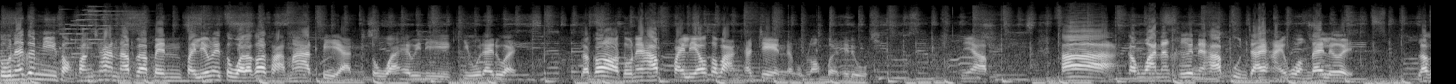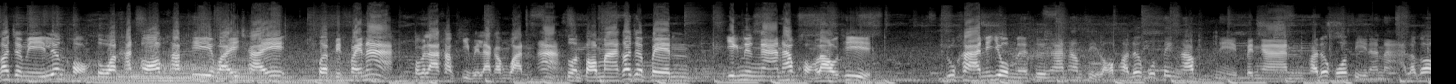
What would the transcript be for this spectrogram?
ตัวนี้จะมี 2 ฟังก์ชันครับจะเป็นไฟเลี้ยวในตัวแล้วก็สามารถเปลี่ยนตัว LED คิ้วได้ด้วย แล้วก็ตัวนี้ครับไฟเลี้ยวสว่างชัดเจนแต่ผมลองเปิดให้ดูนี่ครับถ้ากลางวันกลางคืนนะครับอุ่นใจหายห่วงได้เลย แล้วก็จะมีเรื่องของตัวคั t ออฟครับที่ไว้ใช้เปิดปิดไฟหน้าพอเวลาขับขี่เวลากลางวันอะส่วนต่อมาก็จะเป็นอีกหนึ่งงานครับของเราที่ ลูกค้านิยมเลยคืองานทำสีล้อพาร์เดอร์โคสติ้งครับ นี่เป็นงาน paddle coat สีหนาๆแล้วก็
